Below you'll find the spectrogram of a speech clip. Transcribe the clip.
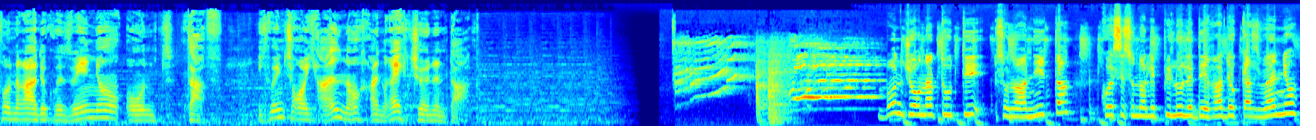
von Radio Cosvenio und DAF. Ich wünsche euch allen noch einen recht schönen Tag. Buongiorno a tutti, sono Anita, queste sono le pillole di Radio Casvegno,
